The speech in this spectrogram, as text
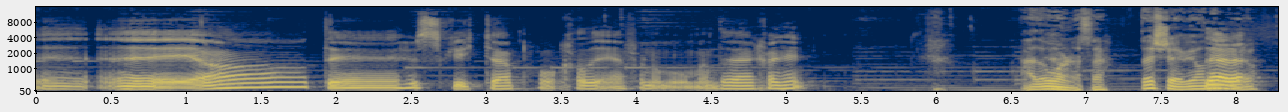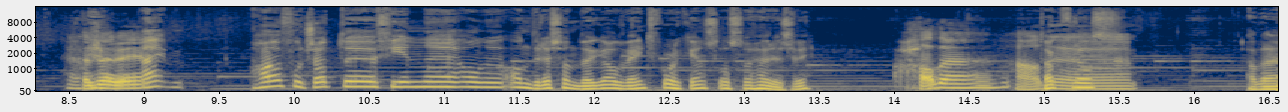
Eh, eh, ja, det husker ikke jeg på hva det er for noe men det kan hende. Nei, det ordner seg. Det ser vi Det er det. Ser vi. Nei, ha en fortsatt eh, fin eh, andre søndag i advent, folkens, og så høres vi. Ha det. Ha Takk det. for oss. Ha det.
